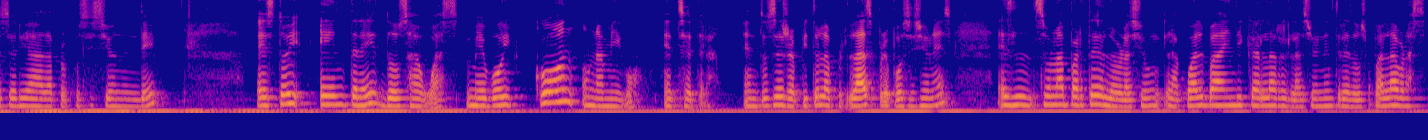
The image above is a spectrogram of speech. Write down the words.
sería la proposición en D. Estoy entre dos aguas. Me voy con un amigo, etc. Entonces, repito, las preposiciones son la parte de la oración la cual va a indicar la relación entre dos palabras.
